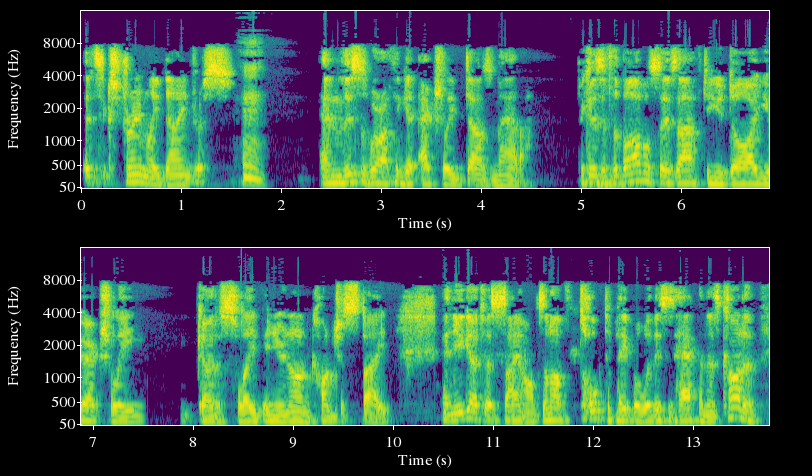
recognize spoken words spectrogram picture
it's extremely dangerous. Hmm. And this is where I think it actually does matter. Because if the Bible says after you die, you actually go to sleep in an unconscious state, and you go to a seance, and I've talked to people where this has happened, it's kind of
